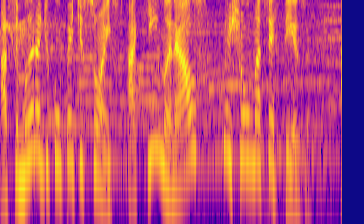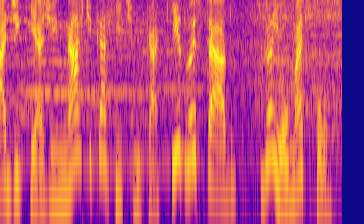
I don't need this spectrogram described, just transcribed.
a semana de competições aqui em Manaus deixou uma certeza: a de que a ginástica rítmica aqui do estado ganhou mais força.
